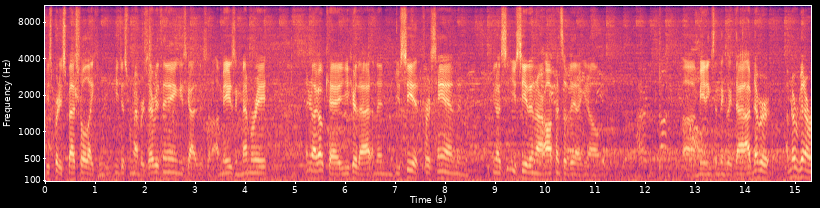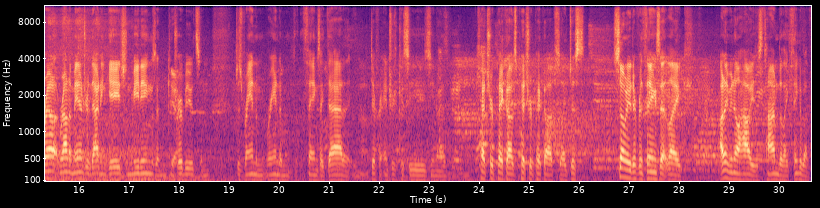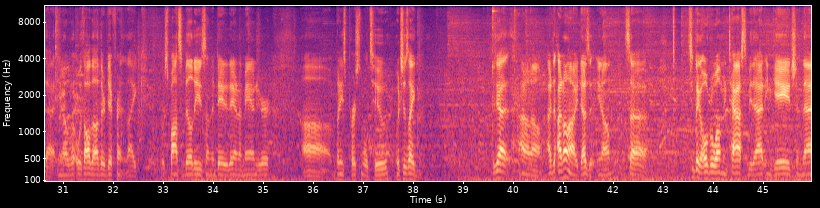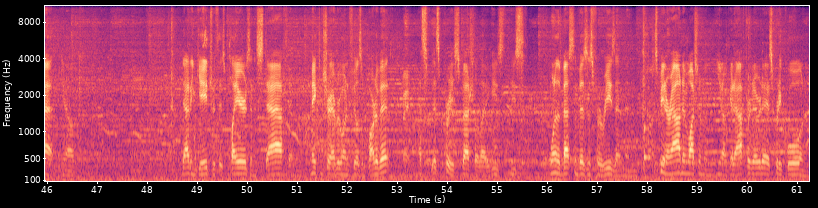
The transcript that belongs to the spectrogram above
he's pretty special. Like he, just remembers everything. He's got this amazing memory. And you're like, okay, you hear that, and then you see it firsthand, and you know, you see it in our offensive, uh, you know, uh, meetings and things like that. I've never, I've never been around around a manager that engaged in meetings and Yeah. contributes and just random, random things like that, and different intricacies. You know, catcher pickups, pitcher pickups, like just so many different things that like I don't even know how he has time to like think about that. You know, with all the other different like responsibilities on a day to day on a manager. Uh, but he's personable too, which is like he's got I don't know I, I don't know how he does it. You know, it's uh it seems like an overwhelming task to be that engaged and that you know that engaged with his players and his staff and making sure everyone feels a part of it. Right. That's that's pretty special. Like he's he's one of the best in the business for a reason, and just being around him, watching him, you know, get after it every day is pretty cool. And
